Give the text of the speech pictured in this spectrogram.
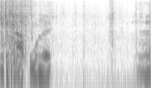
นี่จะทาปูนเลยนะ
